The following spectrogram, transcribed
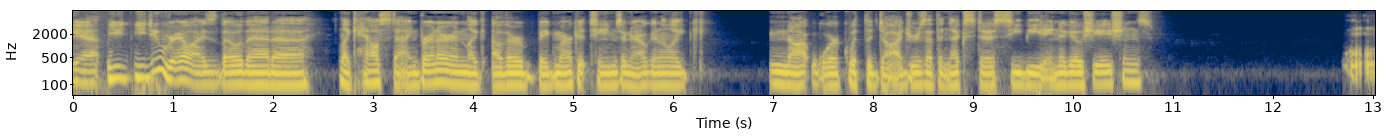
Yeah, you you do realize though that uh like Hal Steinbrenner and like other big market teams are now gonna like not work with the Dodgers at the next uh, CBA negotiations. Eh.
